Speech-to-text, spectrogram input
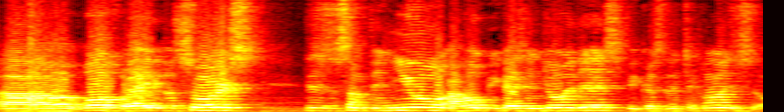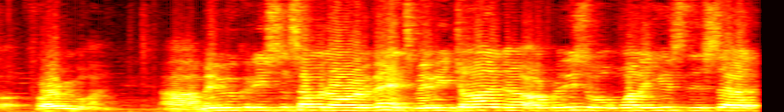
uh, well, right, the source. This is something new. I hope you guys enjoy this because the technology is for everyone. Uh, maybe we could use in some of our events. Maybe John, uh, our producer, will want to use this uh,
